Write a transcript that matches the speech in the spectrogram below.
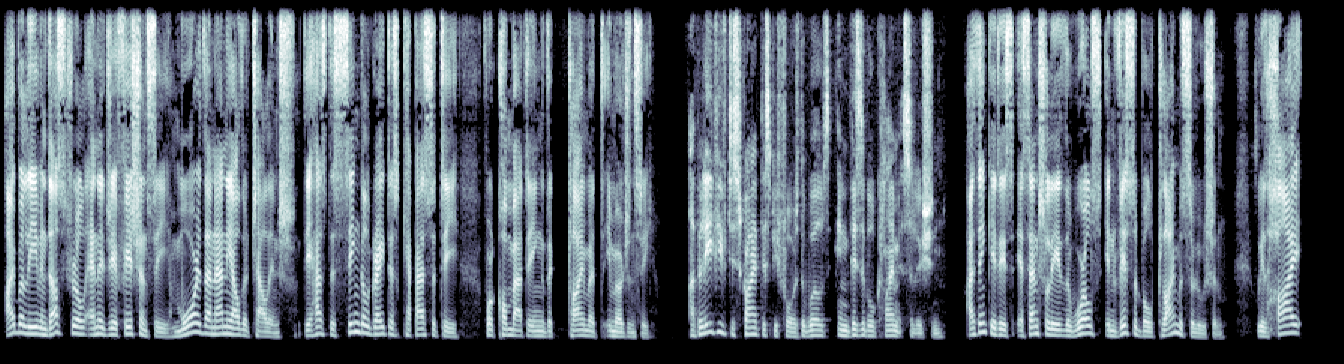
I believe industrial energy efficiency, more than any other challenge, it has the single greatest capacity for combating the climate emergency. I believe you've described this before as the world's invisible climate solution. I think it is essentially the world's invisible climate solution, with high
